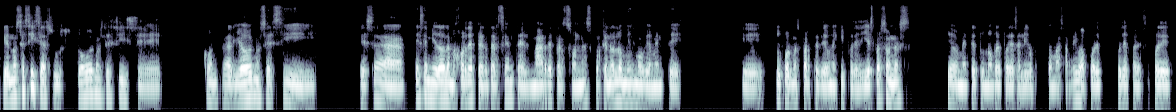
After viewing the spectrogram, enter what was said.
que no sé si se asustó, no sé si se contrarió, no sé si esa, ese miedo a lo mejor de perderse entre el mar de personas, porque no es lo mismo obviamente tú formas parte de un equipo de 10 personas y obviamente tu nombre puede salir un poquito más arriba, puede, puede, aparecer, puede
